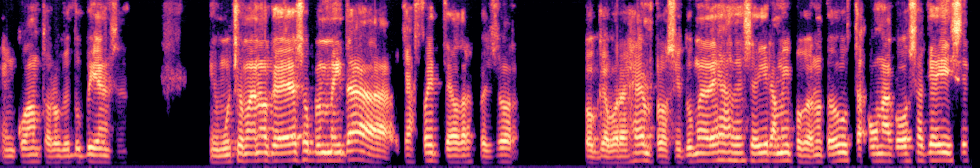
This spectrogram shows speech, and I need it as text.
en cuanto a lo que tú piensas y mucho menos que eso permita que afecte a otras personas. Porque, por ejemplo, si tú me dejas de seguir a mí porque no te gusta una cosa que hice,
